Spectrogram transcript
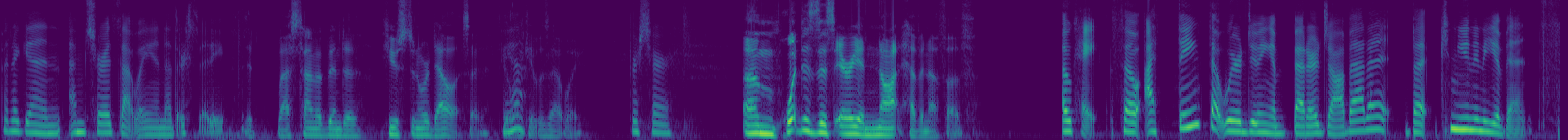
But again, I'm sure it's that way in other cities it, last time I've been to Houston or Dallas, I feel Yeah. like it was that way. for sure. Um, what does this area not have enough of? Okay, so I think that we're doing a better job at it, but community events.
